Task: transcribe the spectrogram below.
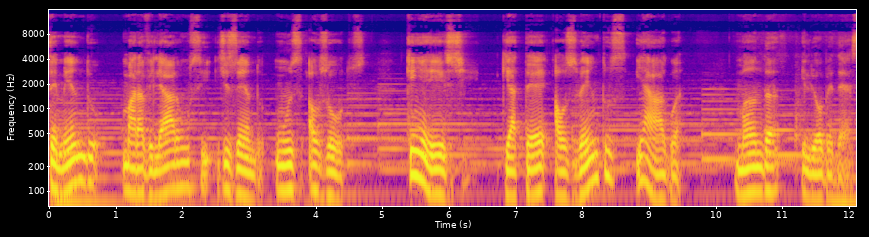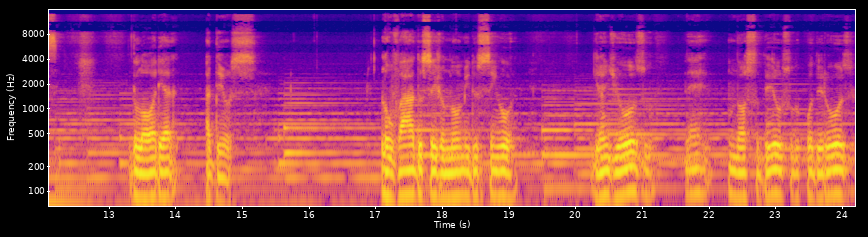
temendo, maravilharam-se, dizendo uns aos outros: Quem é este que até aos ventos e à água manda e lhe obedece. Glória a Deus. Louvado seja o nome do Senhor, grandioso, né? O nosso Deus Todo-Poderoso.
